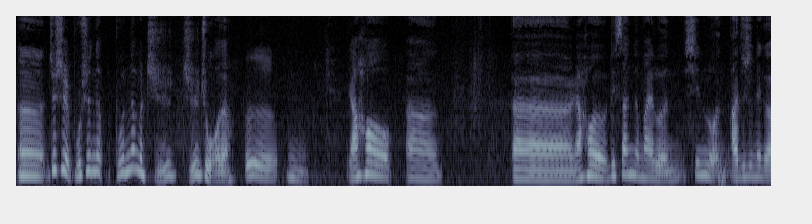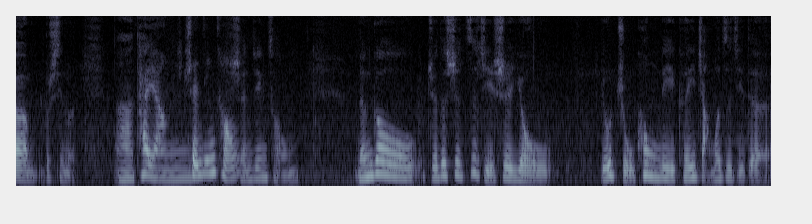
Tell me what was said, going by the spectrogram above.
嗯、就是不是那不那么执执着的，嗯嗯，然后呃呃，然后第三个脉轮心轮啊，就是那个不是心轮啊、太阳神经丛神经丛，能够觉得是自己是有有主控力，可以掌握自己的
